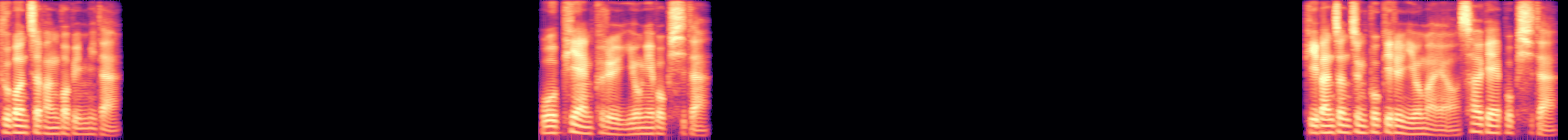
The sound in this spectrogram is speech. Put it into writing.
두 번째 방법입니다. OP 앰프를 이용해 봅시다. 비반전 증폭기를 이용하여 설계해 봅시다.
